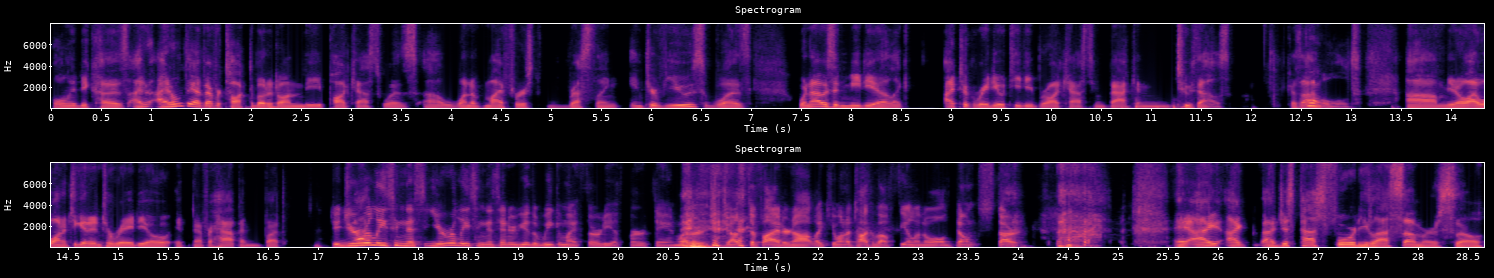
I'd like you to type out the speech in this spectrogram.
only because I, don't- I don't think I've ever talked about it on the podcast. Was uh, one of my first wrestling interviews was when I was in media. Like I took radio, TV broadcasting back in 2000 because I'm old. Um, you know, I wanted to get into radio. It never happened, but Dude, you're Uh, releasing this. You're releasing this interview the week of my 30th birthday, and whether it's justified or not, like you want to talk about feeling old, don't start. hey, I, I I just passed 40 last summer, so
